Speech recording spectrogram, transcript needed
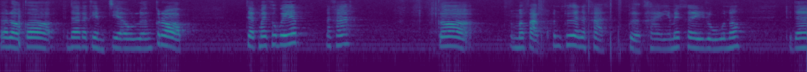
ล้วเราก็ได้กระเทียมเจียวเหลืองกรอบ จากไมโครเวฟนะคะ ก็มาฝากเพื่อนๆนะคะเผื่อใครยังไม่เคยรู้เนาะจะได้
